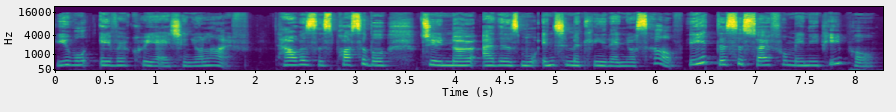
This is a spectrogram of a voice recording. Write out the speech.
you will ever create in your life. How is this possible to know others more intimately than yourself? Yet, this is so for many people.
